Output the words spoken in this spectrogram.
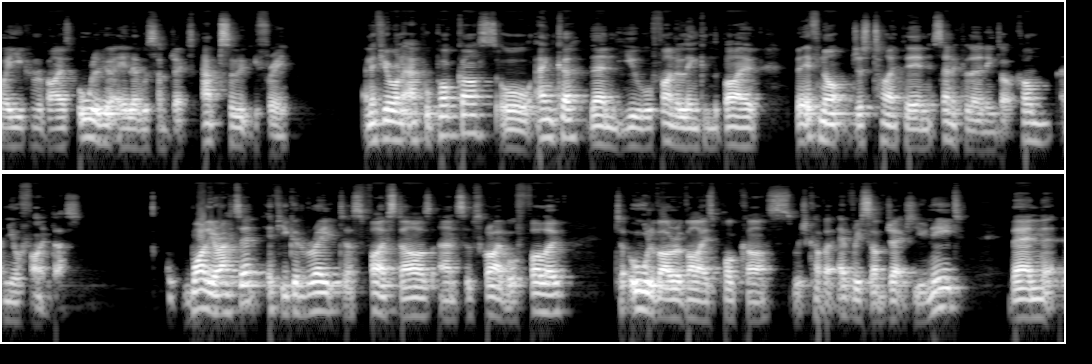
where you can revise all of your A level subjects absolutely free. And if you're on Apple Podcasts or Anchor, then you will find a link in the bio. But if not, just type in senecalearning.com and you'll find us. While you're at it, if you could rate us five stars and subscribe or follow to all of our revised podcasts, which cover every subject you need, then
